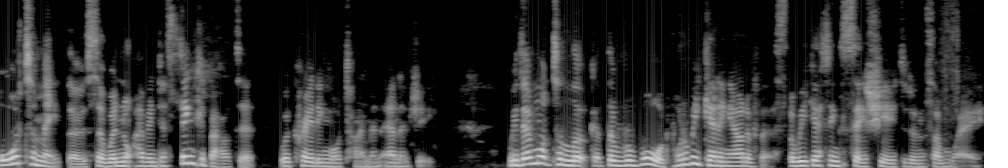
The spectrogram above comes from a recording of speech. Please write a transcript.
automate those, so we're not having to think about it, we're creating more time and energy. We then want to look at the reward. What are we getting out of this? Are we getting satiated in some way?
